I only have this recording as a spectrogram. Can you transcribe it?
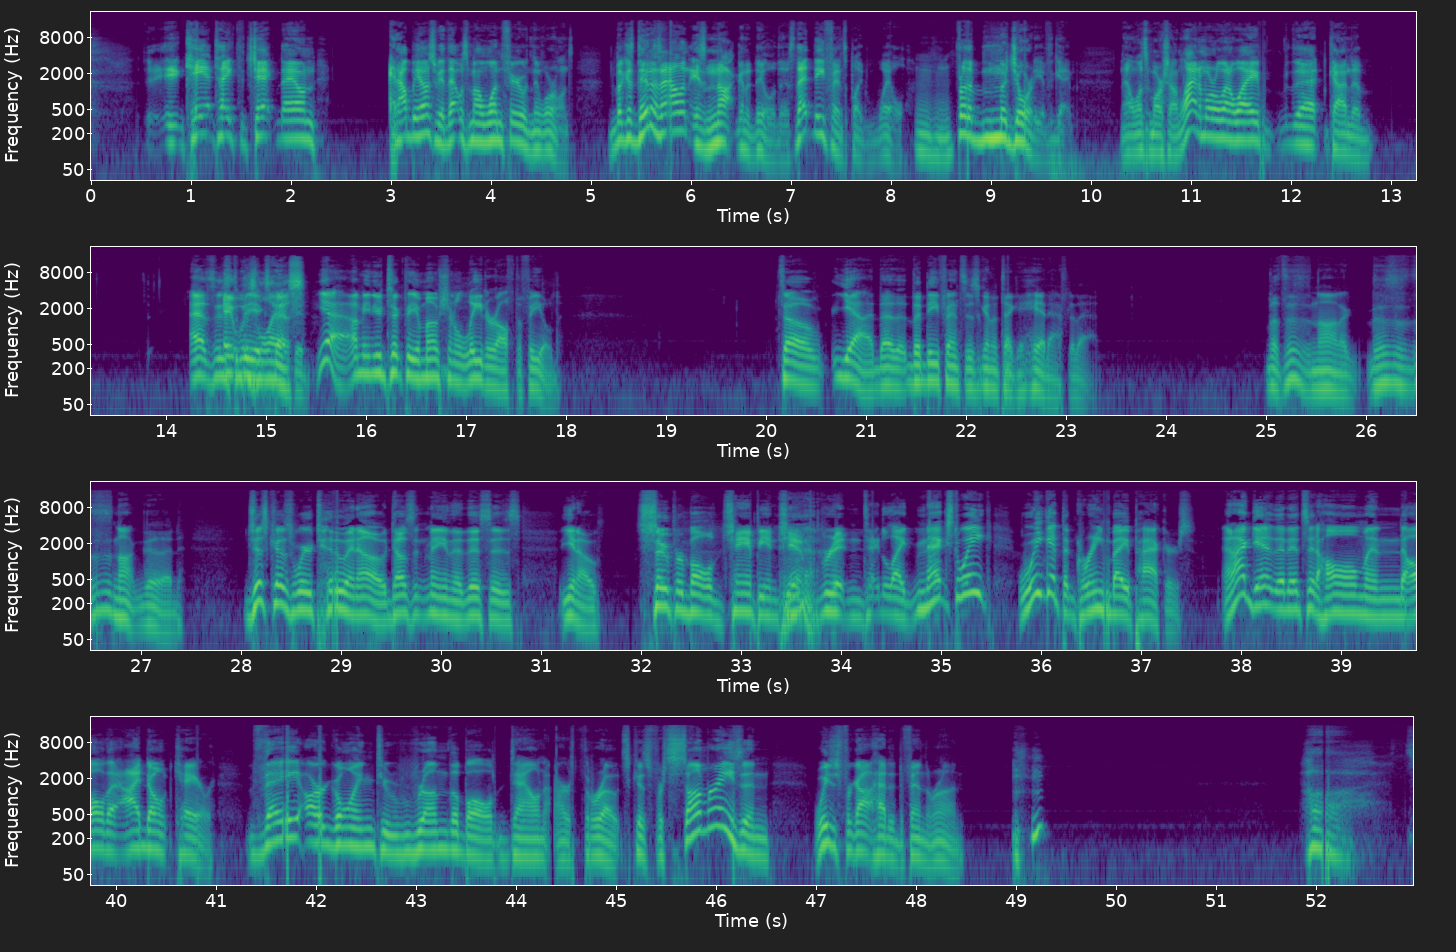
It can't take the check down. And I'll be honest with you, that was my one fear with New Orleans because Dennis Allen is not going to deal with this. That defense played well mm-hmm. for the majority of the game. Now, once Marshon Lattimore went away, that kind of As is It to was be expected. less. Yeah, I mean, you took the emotional leader off the field. So yeah, the the defense is going to take a hit after that. But this is not a this is this is not good. Just because we're two and zero doesn't mean that this is you know Super Bowl championship Yeah. written. T- like next week, we get the Green Bay Packers, and I get that it's at home and all that. I don't care. They are going to run the ball down our throats because for some reason we just forgot how to defend the run. Mm-hmm. it's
